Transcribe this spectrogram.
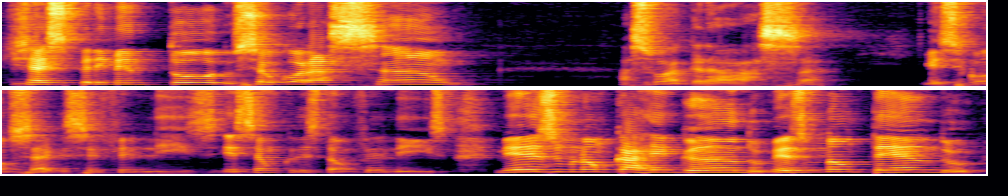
que já experimentou no seu coração a sua graça. Esse consegue ser feliz. Esse é um cristão feliz. Mesmo não carregando, mesmo não tendo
